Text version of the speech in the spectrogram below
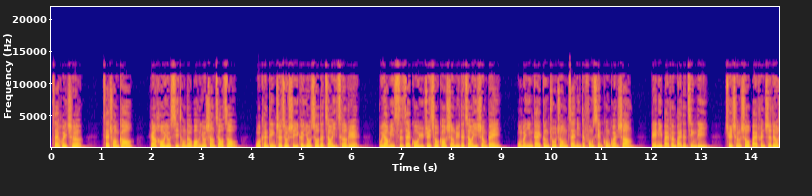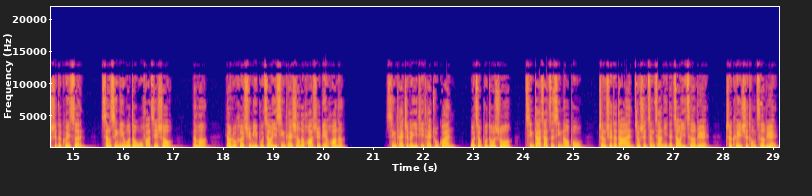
再回撤，再创高，然后有系统的往右上角走，我肯定这就是一个优秀的交易策略。不要迷失在过于追求高胜率的交易圣杯，我们应该更着重在你的风险控管上，给你百分百的净利，却承受百分之六十的亏损，相信你我都无法接受。那么，要如何去弥补交易心态上的化学变化呢？心态这个议题太主观，我就不多说，请大家自行脑补。正确的答案就是增加你的交易策略，这可以是同策略、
